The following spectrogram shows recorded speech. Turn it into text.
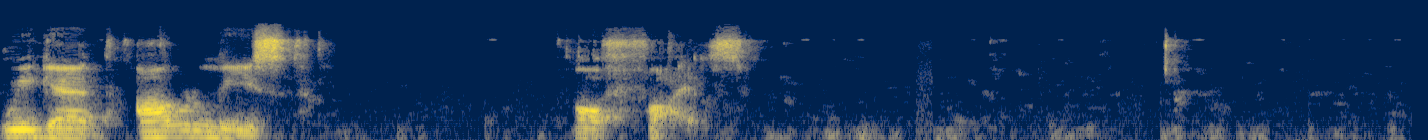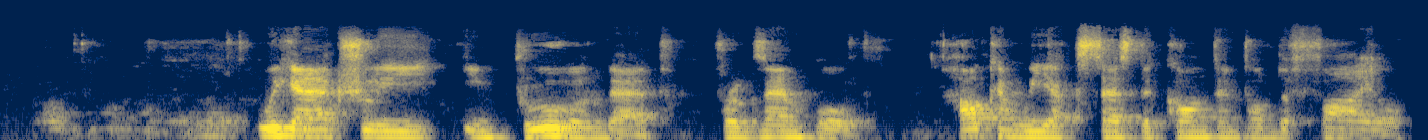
we get our list of files. We can actually improve on that. For example, how can we access the content of the file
